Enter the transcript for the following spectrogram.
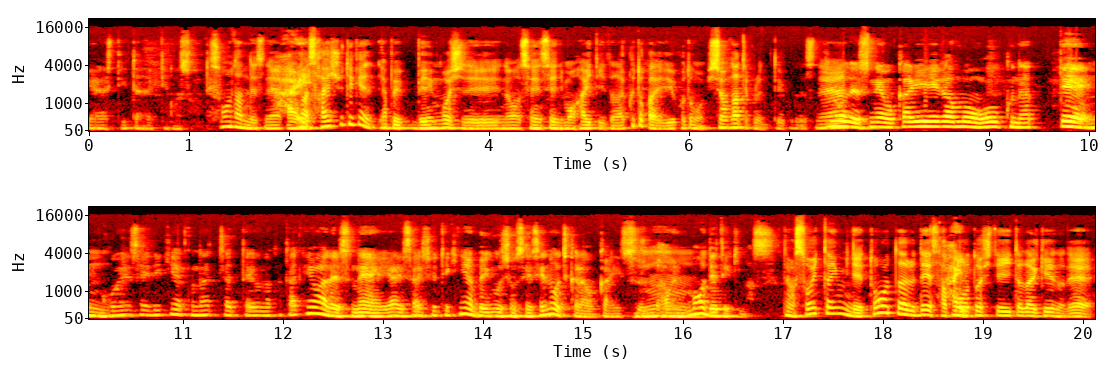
やらせていただいてますので。そうなんですね。はい。まあ、最終的にはやっぱり弁護士の先生にも入っていただくとかいうことも必要になってくるっていうことですね。そうですね。お借り入れがもう多くなって、うん、公演制できなくなっちゃったような方にはですね、やはり最終的には弁護士の先生のお力をお借りする場合も出てきます。だからそういった意味でトータルでサポートしていただけるので、はい、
